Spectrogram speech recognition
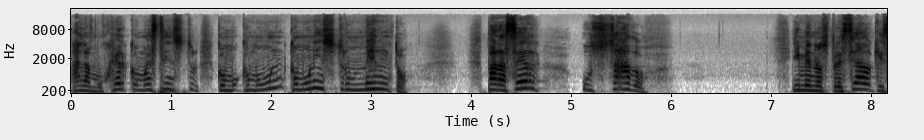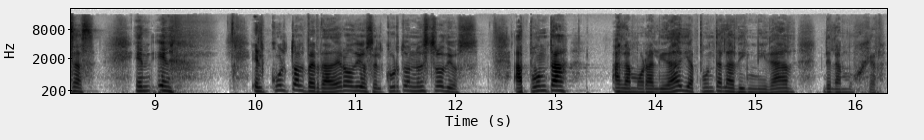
a la mujer como, este como, como, un, como un instrumento para ser usado y menospreciado quizás. En, el culto al verdadero Dios, el culto a nuestro Dios, apunta a la moralidad y apunta a la dignidad de la mujer.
